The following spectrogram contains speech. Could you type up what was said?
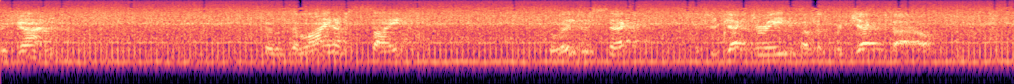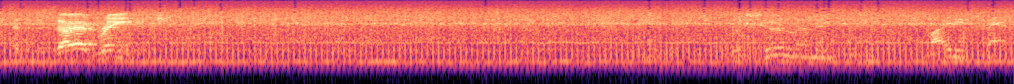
the gun. So the line of sight will intersect the trajectory of the projectile at the desired range. We're sure learning mighty fast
